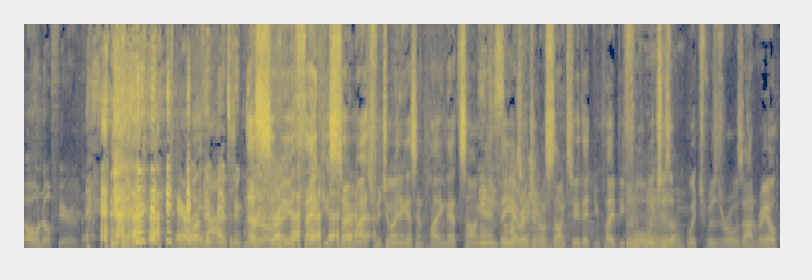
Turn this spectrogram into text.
Oh, no fear of that. Apparently I not. think Now, we're all right. Thank you so much for joining us and playing that song Thank and the much for original song too that you played before, which is mm-hmm. which was Rules Aren't Real.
